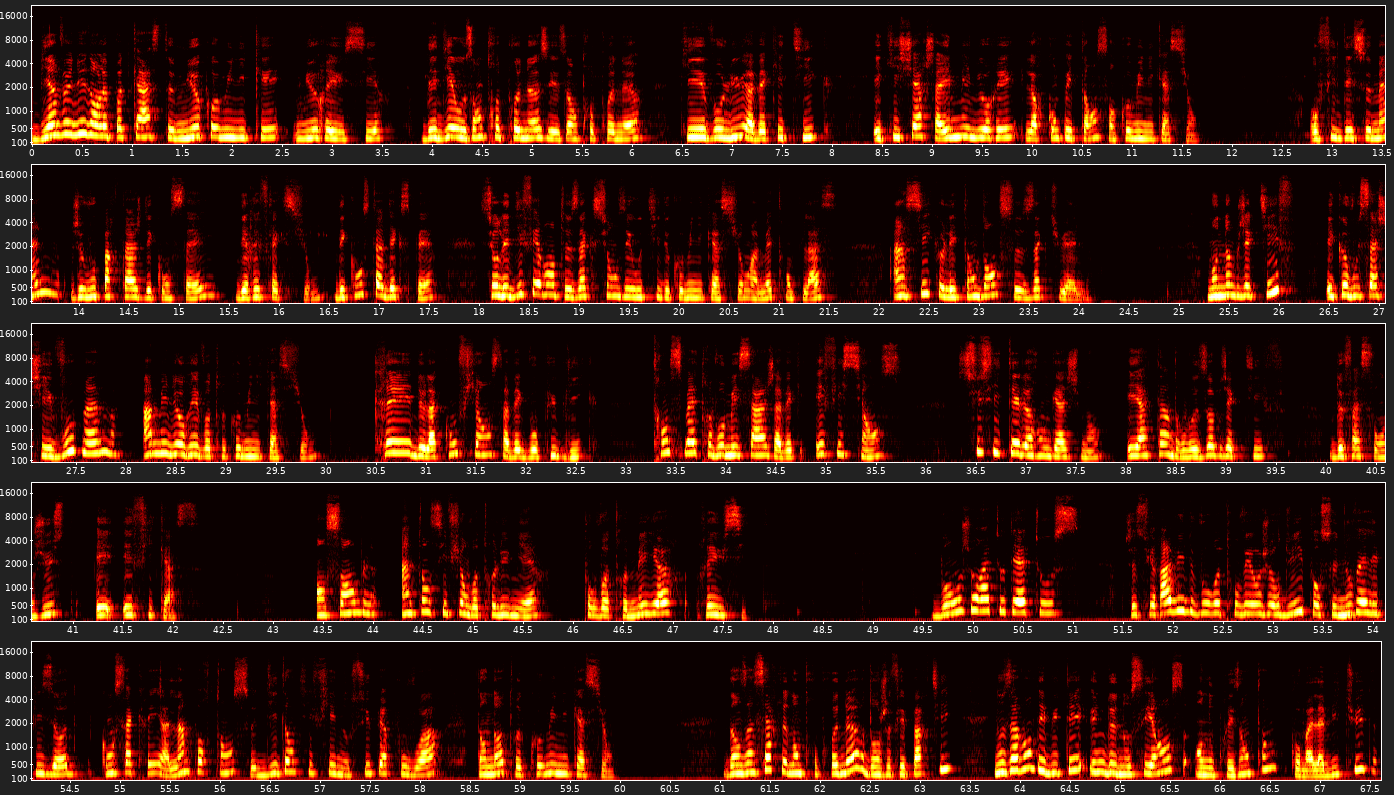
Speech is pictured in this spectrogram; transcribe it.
Bienvenue dans le podcast Mieux communiquer, mieux réussir, dédié aux entrepreneuses et entrepreneurs qui évoluent avec éthique et qui cherchent à améliorer leurs compétences en communication. Au fil des semaines, je vous partage des conseils, des réflexions, des constats d'experts sur les différentes actions et outils de communication à mettre en place, ainsi que les tendances actuelles. Mon objectif est que vous sachiez vous-même améliorer votre communication, créer de la confiance avec vos publics, transmettre vos messages avec efficience, susciter leur engagement et atteindre vos objectifs de façon juste et efficace. Ensemble, intensifions votre lumière pour votre meilleure réussite. Bonjour à toutes et à tous. Je suis ravie de vous retrouver aujourd'hui pour ce nouvel épisode consacré à l'importance d'identifier nos super pouvoirs dans notre communication. Dans un cercle d'entrepreneurs dont je fais partie, nous avons débuté une de nos séances en nous présentant, comme à l'habitude,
